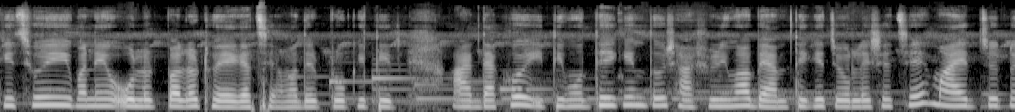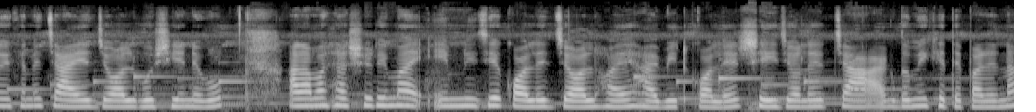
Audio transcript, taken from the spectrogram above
কিছুই মানে ওলট পালট হয়ে গেছে আমাদের প্রকৃতির। আর দেখো, ইতিমধ্যেই কিন্তু শাশুড়ি মা ব্যায়াম থেকে চলে এসেছে। মায়ের জন্য এখানে চায়ের জল বসিয়ে নেব। আর আমার শাশুড়ি মা এমনি যে কলের জল হয়, হাইব্রিড কলের, সেই জলের চা একদমই খেতে পারে না।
